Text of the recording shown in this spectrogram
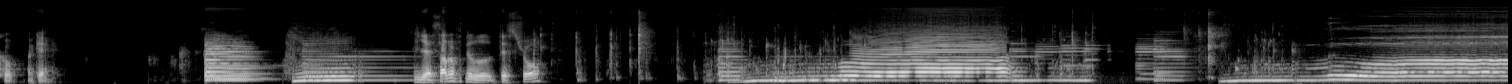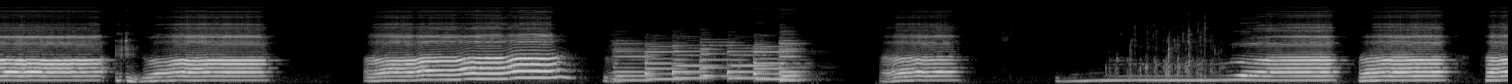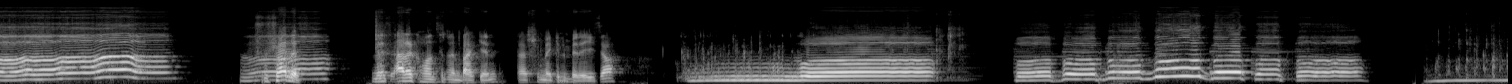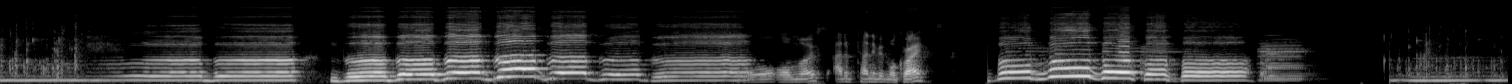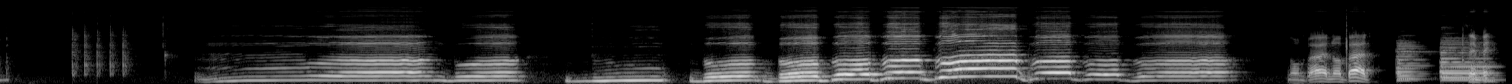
Cool. Okay. Hmm. Yeah, start off with the this straw. Try this. Let's add a consonant back in. That should make it a bit easier. Al- Almost. Add a tiny bit more cry. Not bad, not bad. Same thing.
